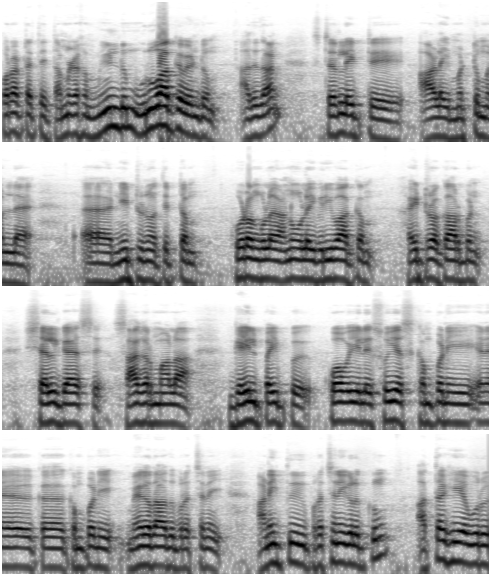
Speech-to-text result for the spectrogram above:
போராட்டத்தை தமிழகம் மீண்டும் உருவாக்க வேண்டும். அதுதான் ஸ்டெர்லைட்டு ஆலை மட்டுமல்ல நீட்டுணோ திட்டம் கூடங்குள அணு உலை விரிவாக்கம் hydro carbon shell gas Sagarmala GAIL pipe கோவையிலே சுயஸ் கம்பெனி க கம்பெனி மேகதாது பிரச்சனை அனைத்து பிரச்சனைகளுக்கும் அத்தகைய ஒரு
